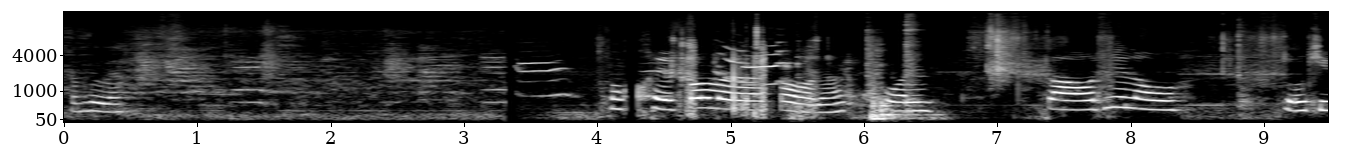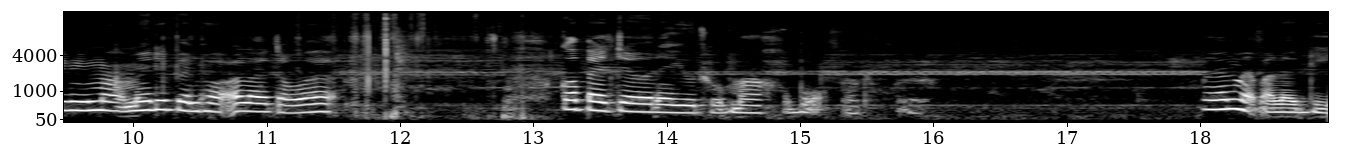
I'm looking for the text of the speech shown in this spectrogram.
แป๊บนึงนะโอเคก็มาต่อนะคน เราที่เราลงคลิปนี้มาไม่ได้เป็นเพราะอะไรแต่ว่า ก็ไปเจอใน YouTube มาเขาบอกนะทุกคนเล่นแบบอะไรดี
